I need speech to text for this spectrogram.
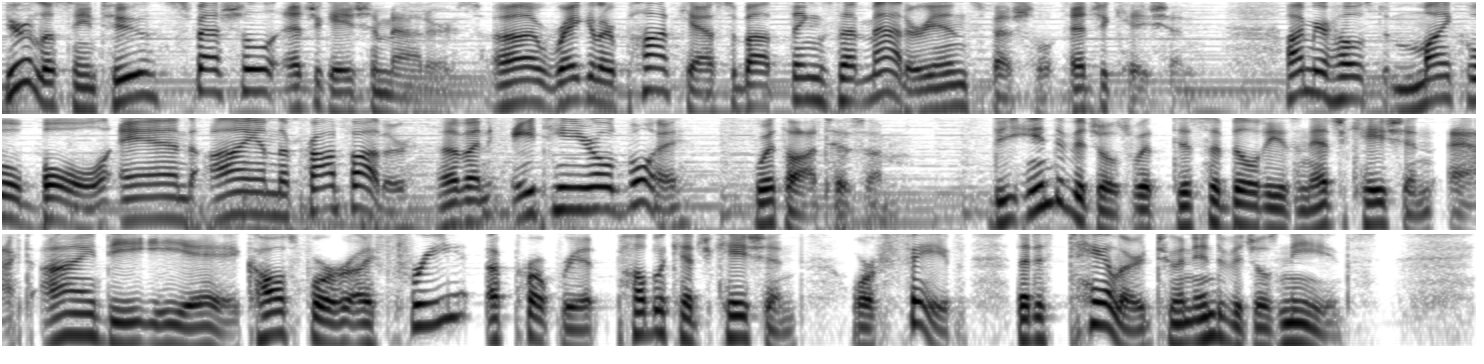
You're listening to Special Education Matters, a regular podcast about things that matter in special education. I'm your host, Michael Bohl, and I am the proud father of an 18 year old boy with autism. The Individuals with Disabilities in Education Act, IDEA, calls for a free, appropriate public education, or FAPE, that is tailored to an individual's needs.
